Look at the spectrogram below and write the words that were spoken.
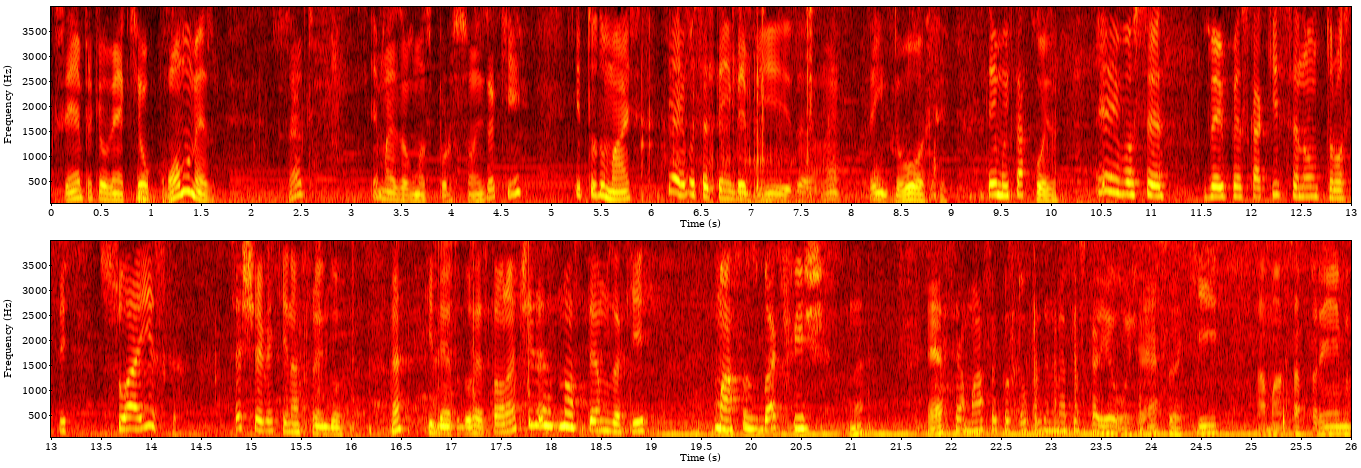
Sempre que eu venho aqui eu como mesmo, certo? Tem mais algumas porções aqui e tudo mais. E aí você tem bebida, né? Tem doce, tem muita coisa. E aí você veio pescar aqui, você não trouxe sua isca. Você chega aqui na frente do, né? Aqui dentro do restaurante nós temos aqui massas Blackfish, né? Essa é a massa que eu estou fazendo minha pescaria hoje. Essa aqui, a massa premium,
